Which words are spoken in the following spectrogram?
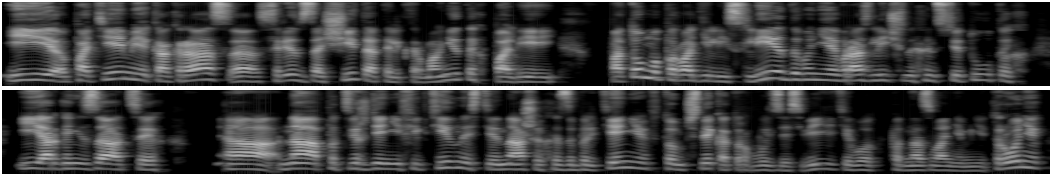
И по теме как раз э, средств защиты от электромагнитных полей, Потом мы проводили исследования в различных институтах и организациях а, на подтверждение эффективности наших изобретений, в том числе, которых вы здесь видите вот под названием нейтроник,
